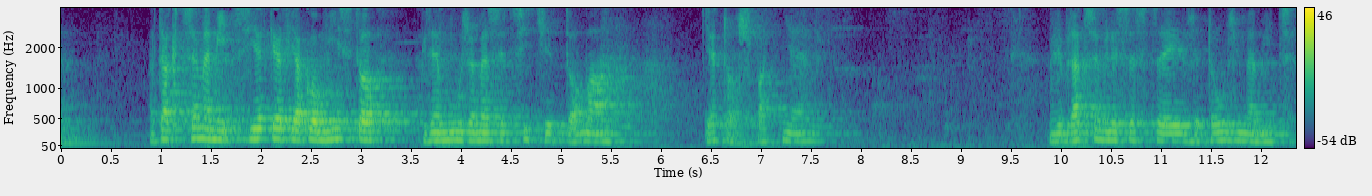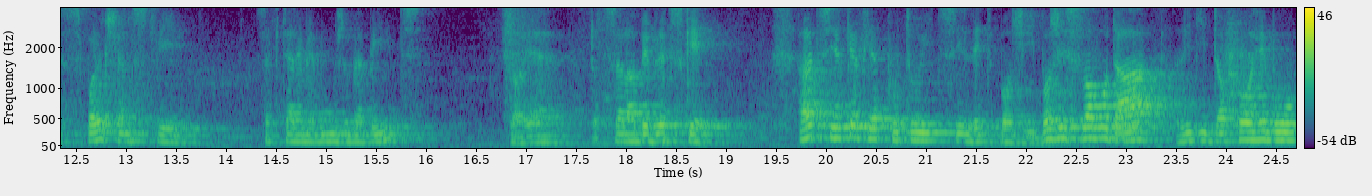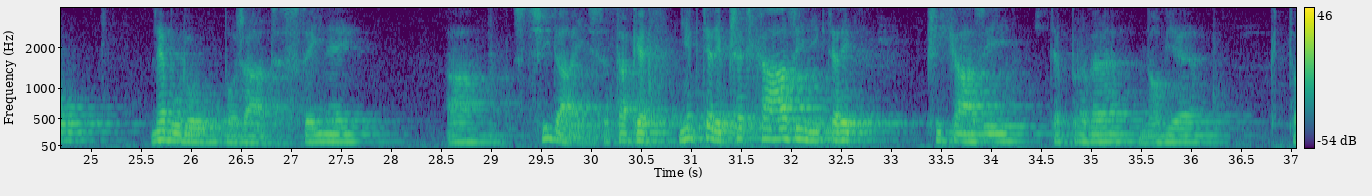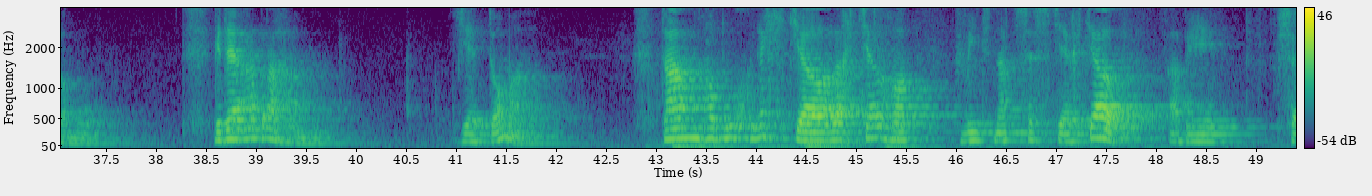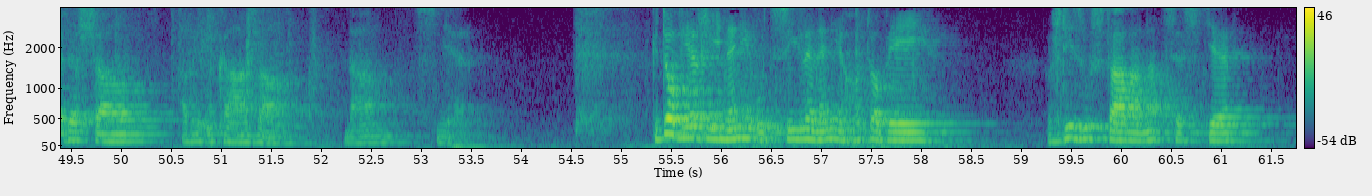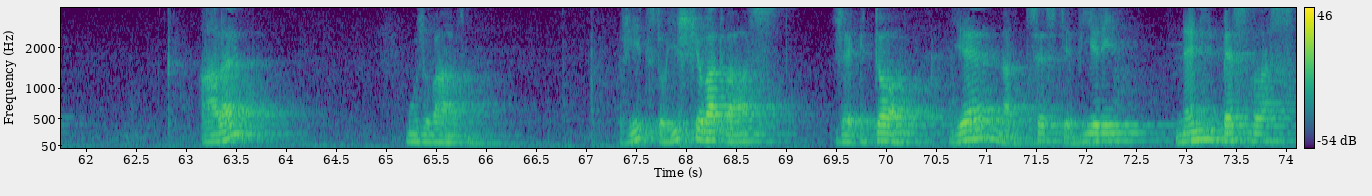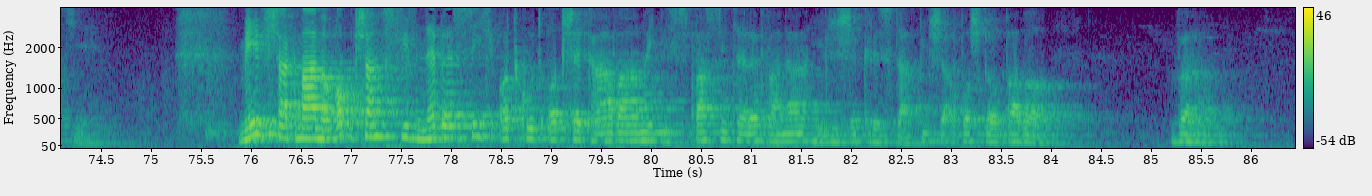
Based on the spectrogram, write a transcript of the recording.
A tak chceme mít církev jako místo, kde můžeme se cítit doma. Je to špatně? Milí bratři, milí sestry, že toužíme mít společenství, se kterými můžeme být, to je docela biblicky. Ale církev je putující lid Boží. Boží slovo dá lidi do pohybu, nebudou pořád stejné a střídají se. Také někteří předchází, někteří přichází teprve nově tomu. Kde Abraham je doma, tam ho Bůh nechtěl, ale chtěl ho mít na cestě. Chtěl, aby předešel, aby ukázal nám směr. Kdo věří, není u cíle, není hotový, vždy zůstává na cestě, ale můžu vás říct, ujišťovat vás, že kdo je na cestě víry, není bez vlasti. My však máme občanství v nebesích, odkud očekáváme i spasitele Pana Ježíše Krista, píše apostol Pavel. V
